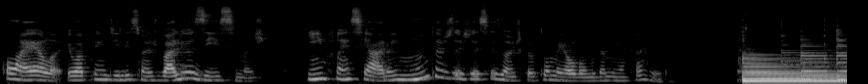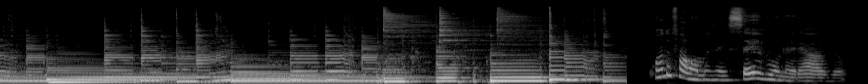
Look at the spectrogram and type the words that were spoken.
Com ela, eu aprendi lições valiosíssimas que influenciaram em muitas das decisões que eu tomei ao longo da minha carreira. Quando falamos em ser vulnerável,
